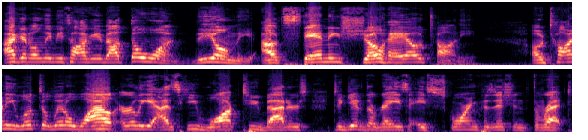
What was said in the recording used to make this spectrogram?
I could only be talking about the one, the only, outstanding Shohei Ohtani. Ohtani looked a little wild early as he walked two batters to give the Rays a scoring position threat,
